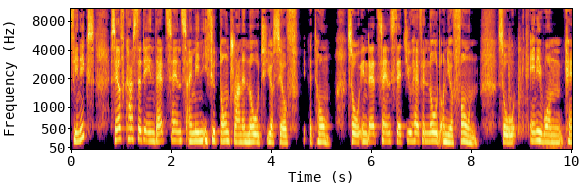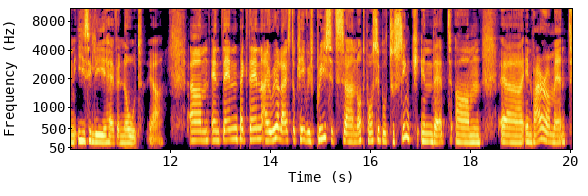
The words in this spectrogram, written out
Phoenix. Self-custody in that sense, I mean, if you don't run a node yourself at home. So in that sense that you have a node on your phone. So anyone can easily have a node. Yeah. Um, and then back then I realized, okay, with Breez, it's uh, not possible to sync in that, um, uh, environment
